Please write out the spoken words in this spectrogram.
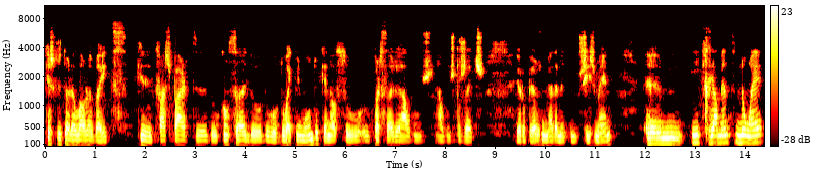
que a escritora Laura Bates que faz parte do conselho do, do Equimundo, que é nosso parceiro em alguns, alguns projetos europeus, nomeadamente no X-Men, um, e que realmente não é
